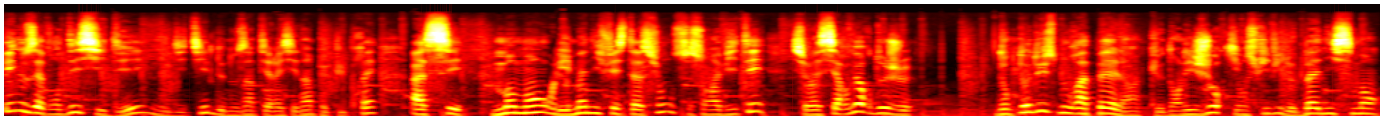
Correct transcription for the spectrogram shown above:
et nous avons décidé, nous dit-il, de nous intéresser d'un peu plus près à ces moments où les manifestations se sont invitées sur les serveurs de Donc Nodus nous rappelle hein, que dans les jours qui ont suivi le bannissement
